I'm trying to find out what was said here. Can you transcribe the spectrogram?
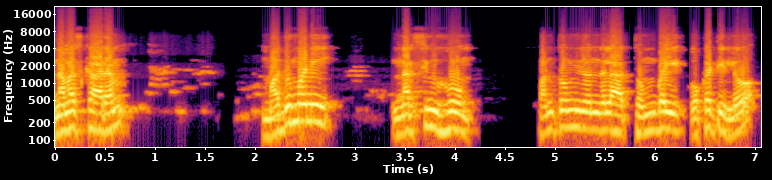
నమస్కారం. మధుమణి నర్సింగ్ హోమ్ పంతొమ్మిది వందల తొంభై ఒకటిలో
